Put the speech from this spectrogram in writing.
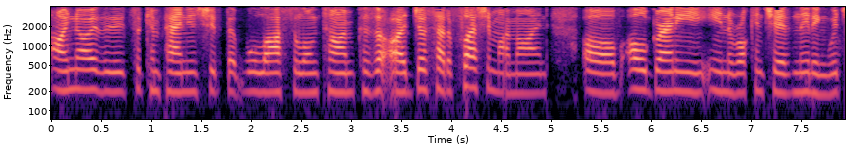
I know that it's a companionship that will last a long time because I just had a flash in my mind of old granny in a rocking chair knitting, which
